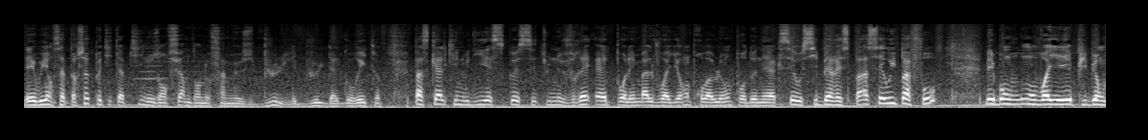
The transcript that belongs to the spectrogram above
Et oui, on s'aperçoit que petit à petit, il nous enferme dans nos fameuses bulles, les bulles d'algorithmes. Pascal qui nous dit est-ce que c'est une vraie aide pour les malvoyants, probablement pour donner accès au cyberespace Et oui, pas faux. Mais bon, on voyait, puis bien,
